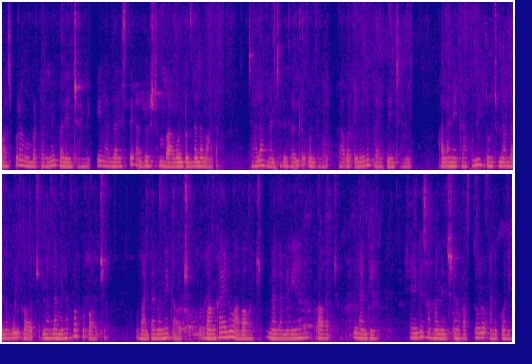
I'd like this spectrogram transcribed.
పసుపు రంగు బట్టలని ధరించండి. ఇలా ధరిస్తే అదృష్టం బాగుంటుందన్నమాట. చాలా మంచి రిజల్ట్ ఉంటుంది. కాబట్టి మీరు ప్రయత్నించండి. అలానే కాకుండా ఈరోజు నల్ల నువ్వులు కావచ్చు నల్ల మినపప్పు కావచ్చు వంట నూనె కావచ్చు వంకాయలు అవ్వచ్చు నల్ల మిరియాలు కావచ్చు ఇలాంటి శనికి సంబంధించిన వస్తువులు అనుకొని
